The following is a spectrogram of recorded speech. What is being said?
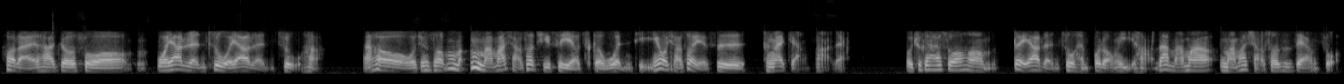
后来他就说我要忍住，我要忍住哈。然后我就说嗯嗯，妈妈小时候其实也有这个问题，因为我小时候也是很爱讲话的。我就跟他说哈，对，要忍住很不容易哈。那妈妈妈妈小时候是这样做。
